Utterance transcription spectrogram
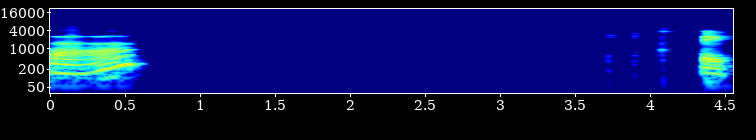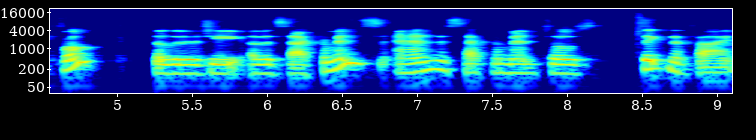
the faithful, the liturgy of the sacraments, and the sacramentals signify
